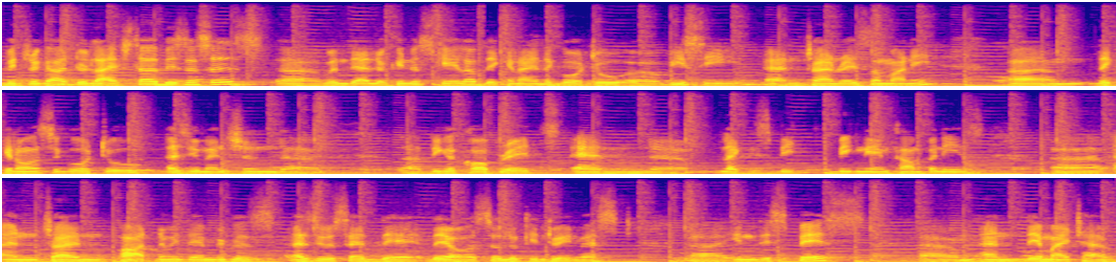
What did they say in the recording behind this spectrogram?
with regard to lifestyle businesses, uh, when they're looking to scale up, they can either go to VC and try and raise some money, um, they can also go to, as you mentioned, uh, uh, bigger corporates and uh, like these big big name companies, uh, and try and partner with them because, as you said, they they are also looking to invest in this space, um, and they might have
